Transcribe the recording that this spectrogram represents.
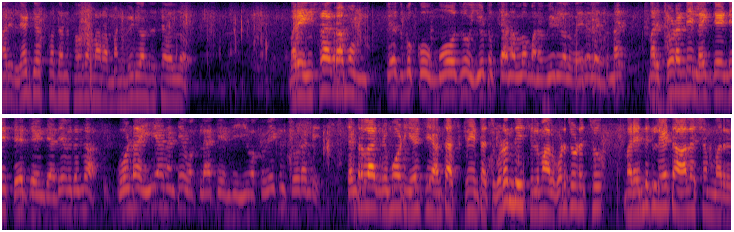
మరి లేట్ చేసుకోవద్దండి సోదరులారా మన వీడియోలు చూసేవాళ్ళు మరి ఇన్స్టాగ్రాము ఫేస్బుక్ మోజు యూట్యూబ్ ఛానల్లో మన వీడియోలు వైరల్ అవుతున్నాయి. మరి చూడండి లైక్ చేయండి షేర్ చేయండి. అదేవిధంగా హోండా ఇయాన్ అంటే ఒక క్లారిటీ అండి ఈ ఒక వెహికల్ చూడండి. సెంట్రల్ లాగ్ రిమోట్ ఏసీ అంతా స్క్రీన్ టచ్ కూడా ఉంది. సినిమాలు కూడా చూడొచ్చు. మరి ఎందుకు లేట్ ఆలస్యం? మరి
